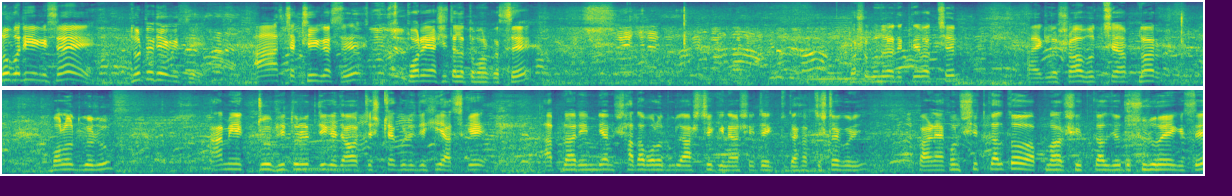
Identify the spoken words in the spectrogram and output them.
লোক ওদিকে গেছে, ধরতে দিয়ে গেছে। আচ্ছা ঠিক আছে, পরে আসি তাহলে তোমার কাছে। দর্শক বন্ধুরা দেখতে পাচ্ছেন আর এগুলো সব হচ্ছে আপনার বলদ গরু। আমি একটু ভিতরের দিকে যাওয়ার চেষ্টা করি, দেখি আজকে আপনার ইন্ডিয়ান সাদা বলদগুলো আসছে কি না সেটা একটু দেখার চেষ্টা করি। কারণ এখন শীতকাল তো, আপনার শীতকাল যেহেতু শুরু হয়ে গেছে,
